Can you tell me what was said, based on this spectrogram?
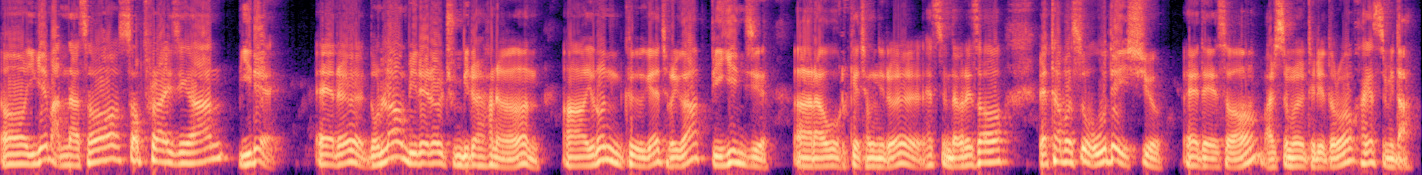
어, 이게 만나서 서프라이징한 미래 를 놀라운 미래를 준비를 하는 어, 이런 그게 저희가 비긴즈라고 그렇게 정리를 했습니다. 그래서 메타버스 5대 이슈에 대해서 말씀을 드리도록 하겠습니다.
